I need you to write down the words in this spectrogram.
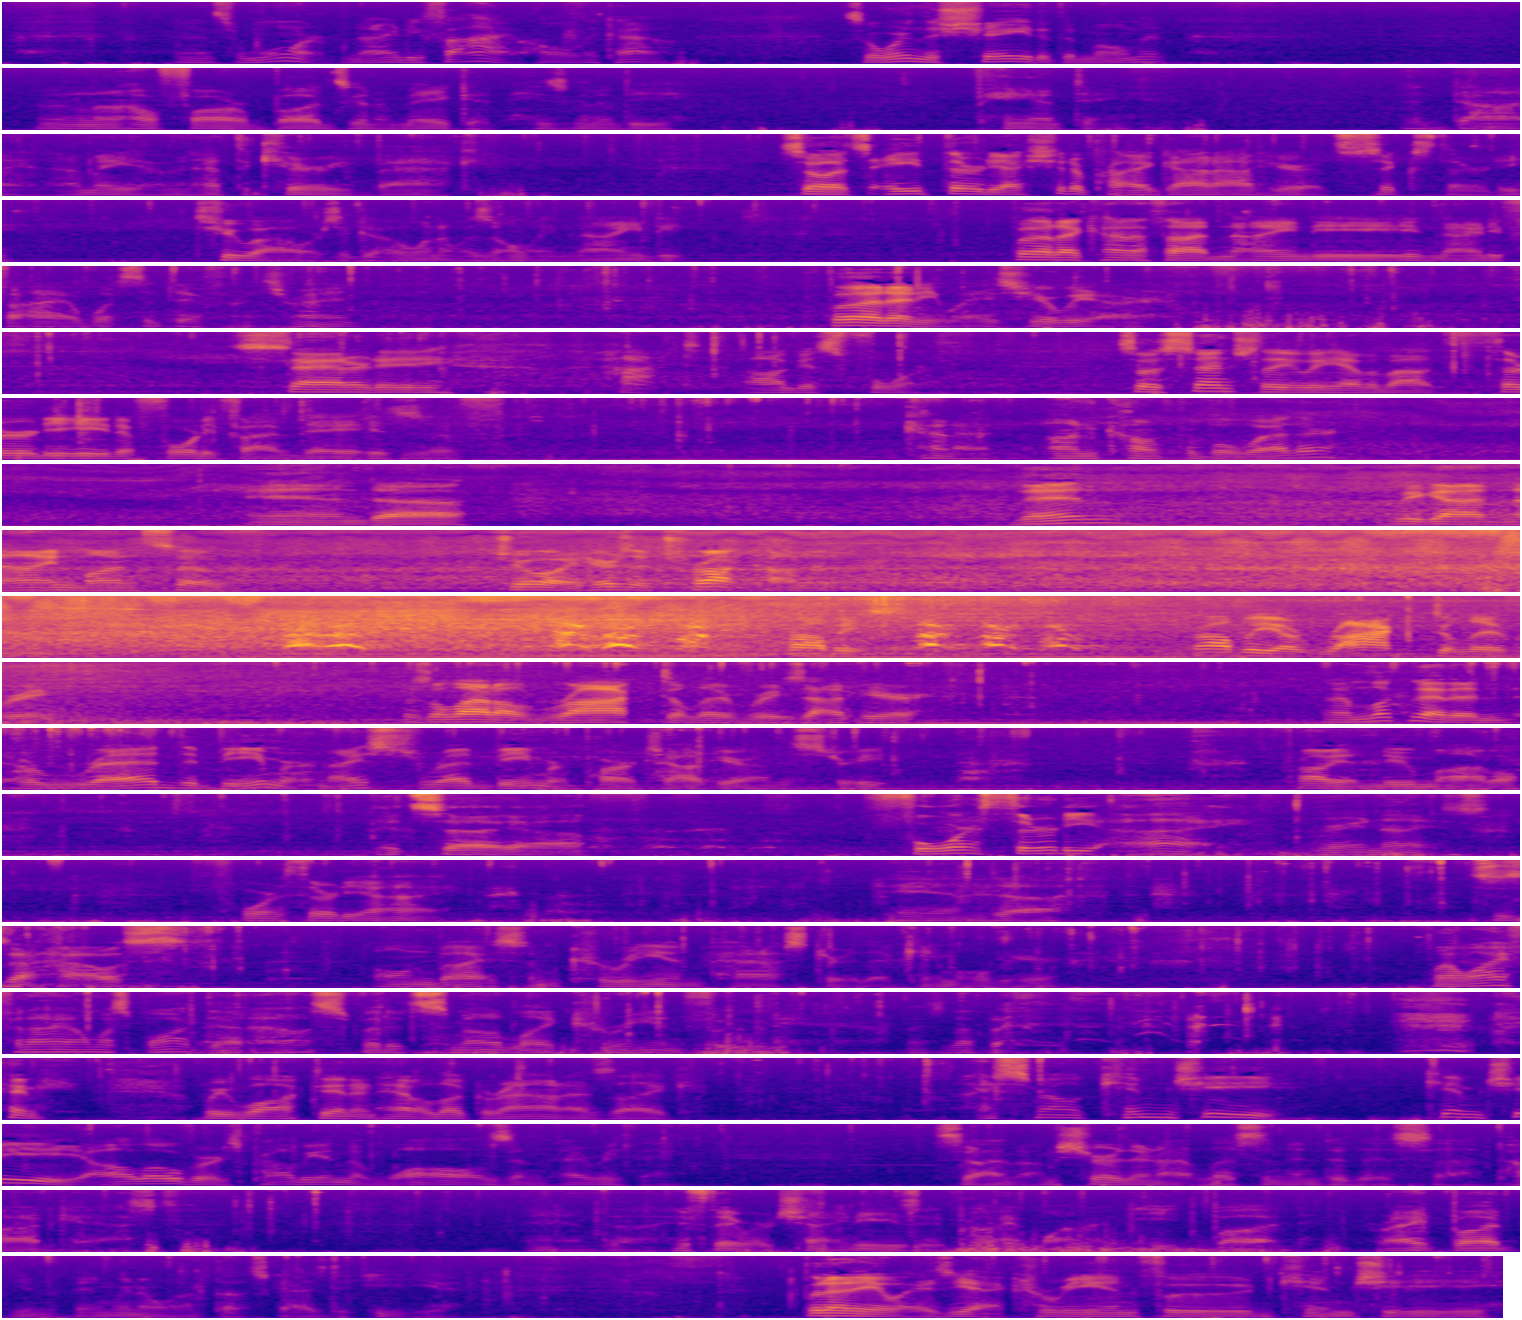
and it's warm, 95. Holy cow! So we're in the shade at the moment. I don't know how far Bud's going to make it. He's going to be panting and dying. I may even have to carry him back. So it's 8:30. I should have probably got out here at 6:30, two hours ago when it was only 90. But I kind of thought 90, 95. What's the difference, right? But, anyways, here we are. Saturday, hot, August 4th. So, essentially, we have about 30 to 45 days of kind of uncomfortable weather. And uh, then we got nine months of joy. Here's a truck coming. Probably probably a rock delivery. There's a lot of rock deliveries out here. And I'm looking at a, a red Beamer, nice red Beamer parked out here on the street. Probably a new model. It's a uh, 430i, very nice. 430i. And uh, this is a house owned by some Korean pastor that came over here my wife and I almost bought that house, but it smelled like Korean food. There's nothing. I mean, we walked in and had a look around. I was like, I smell kimchi, kimchi all over. It's probably in the walls and everything. So I'm, I'm sure they're not listening to this uh, podcast. And uh, if they were Chinese, they'd probably want to eat Bud, right? Bud, you know, we don't want those guys to eat you. But anyways, yeah, Korean food, kimchi,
